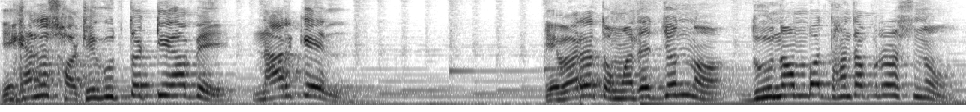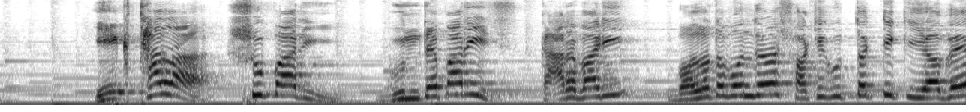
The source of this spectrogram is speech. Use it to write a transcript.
এখানে সঠিক উত্তরটি হবে? নারকেল। এবারে তোমাদের জন্য দু নম্বর ধাঁধা প্রশ্ন। এক থালা সুপারি, গুনতে পারিস? কার বাড়ি? বলো তো বন্ধুরা, সঠিক উত্তরটি কি হবে?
